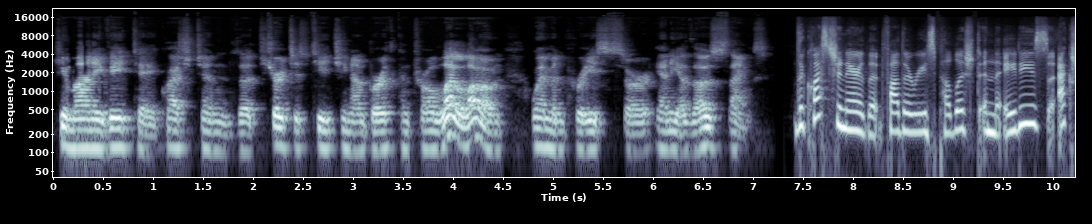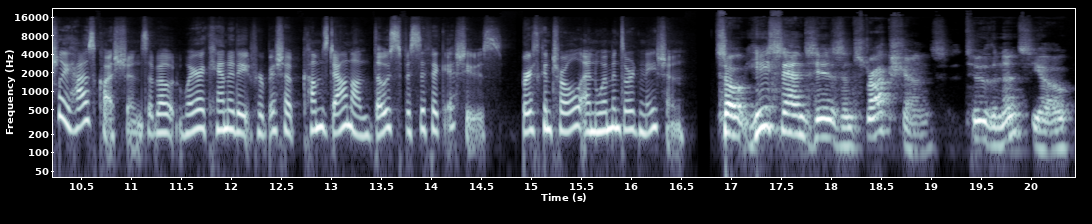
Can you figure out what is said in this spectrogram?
Humanae Vitae, questioned the church's teaching on birth control, let alone women priests or any of those things. The questionnaire that Father Reese published in the 80s actually has questions about where a candidate for bishop comes down on those specific issues birth control and women's ordination. So he sends his instructions to the nuncio,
